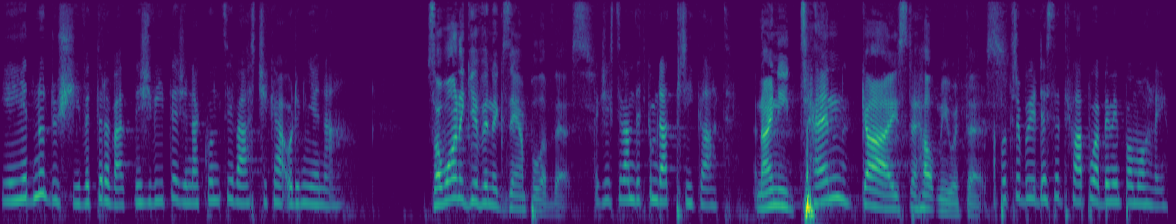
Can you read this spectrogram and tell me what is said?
je jednodušší vytrvat, když víte, že na konci vás čeká odměna. So I want to give an example of this. Takže chci vám teď dát příklad. And I need 10 guys to help me with this. A potřebuji deset chlapů, aby mi pomohli.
